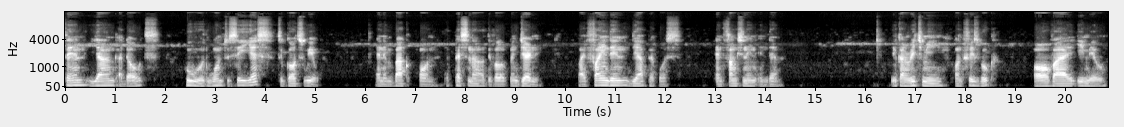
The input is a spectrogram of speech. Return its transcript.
10 young adults who would want to say yes to God's will and embark on a personal development journey by finding their purpose and functioning in them. You can reach me on Facebook or via email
